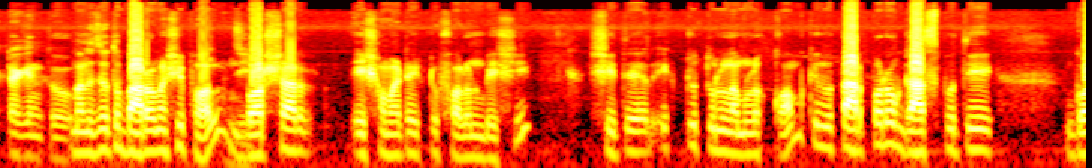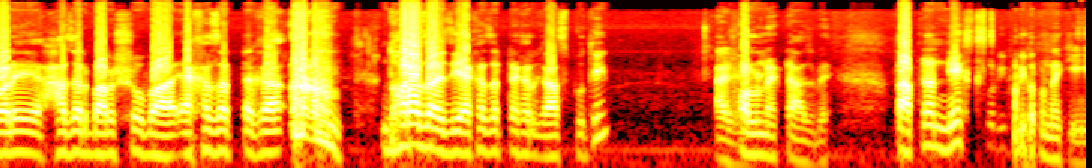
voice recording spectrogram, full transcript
একটা কিন্তু মানে যেহেতু বারো মাসি ফল বর্ষার এই সময়টা একটু ফলন বেশি। শীতের একটু তুলনামূলক কম কিন্তু তারপরও গাছ প্রতি গড়ে হাজার বারোশো বা এক হাজার টাকা ধরা যায় যে এক হাজার টাকার গাছ প্রতি ফলন একটা আসবে। তো আপনার নেক্সট পরিকল্পনা কি?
